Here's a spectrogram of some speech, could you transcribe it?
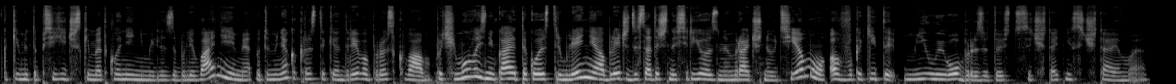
какими-то психическими отклонениями или заболеваниями. Вот у меня как раз-таки, Андрей, вопрос к вам. Почему возникает такое стремление облечь достаточно серьезную мрачную тему в какие-то милые образы, то есть сочетать несочетаемое?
